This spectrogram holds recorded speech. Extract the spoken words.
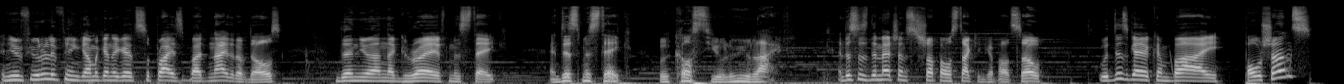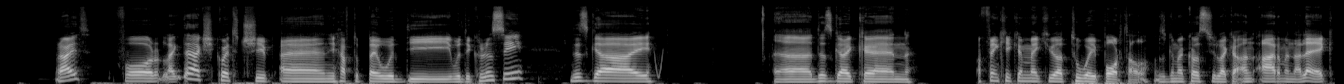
and if you really think I'm gonna get surprised by neither of those, then you're in a grave mistake. And this mistake will cost you your life. And this is the merchant's shop I was talking about. So, with this guy you can buy potions, right? For, like, they're actually quite cheap and you have to pay with the with the currency. This guy uh, this guy can... I think he can make you a two-way portal. It's gonna cost you like an arm and a leg.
